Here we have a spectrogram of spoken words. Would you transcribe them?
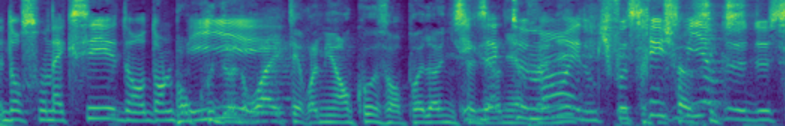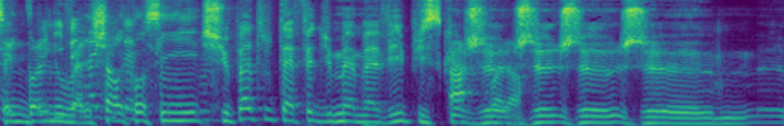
dans son accès dans, dans le Beaucoup pays. de droits Et- étaient remis en cause en Pologne ces dernières Exactement, années. et donc il faut se c'est réjouir de- de C'est cette une bonne nouvelle. Charles. Consigny Je suis pas tout à fait du même avis puisque Ah, je, voilà. je, je, je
